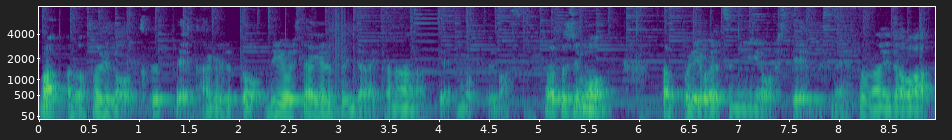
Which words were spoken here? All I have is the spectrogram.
まあ、あの、そういうのを作ってあげると、利用してあげるといいんじゃないかな、なんて思ってます。私も、たっぷりお休みをしてですね、その間は、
